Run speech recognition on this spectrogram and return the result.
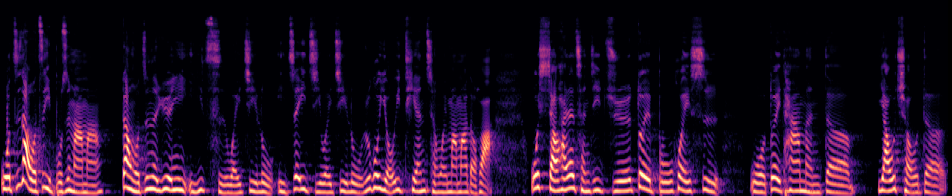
我知道我自己不是妈妈，但我真的愿意以此为记录，以这一集为记录。如果有一天成为妈妈的话，我小孩的成绩绝对不会是我对他们的要求的。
